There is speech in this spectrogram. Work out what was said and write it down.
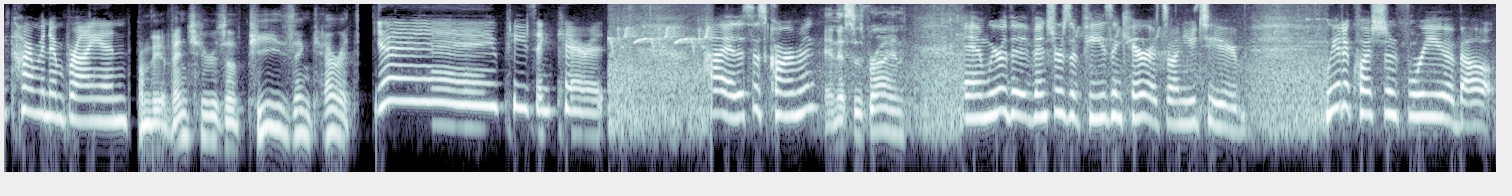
Carmen and Brian. From the adventures of peas and carrots. Yay! Peas and carrots. Hi, this is Carmen, And this is Brian. and we're the Adventures of Peas and Carrots on YouTube. We had a question for you about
